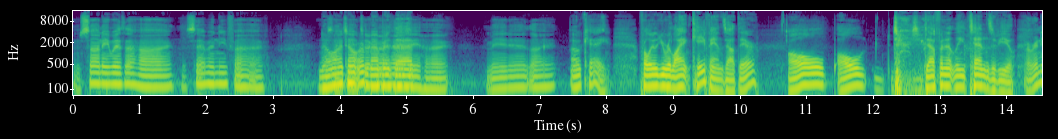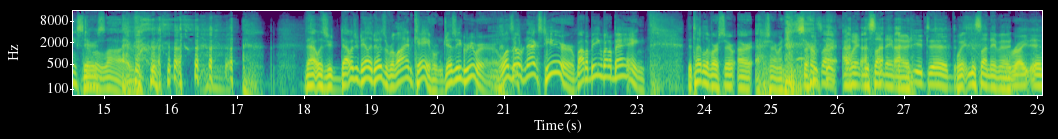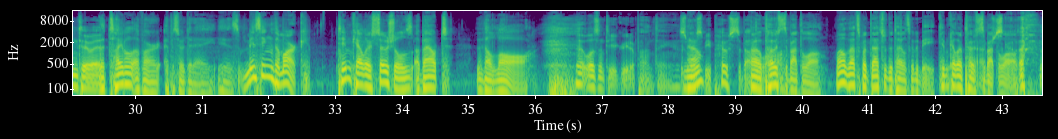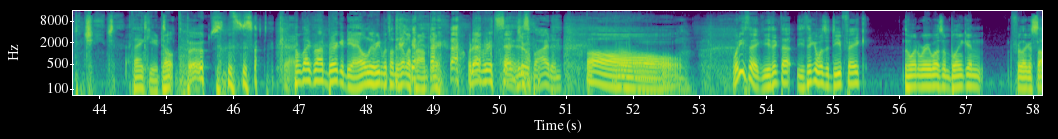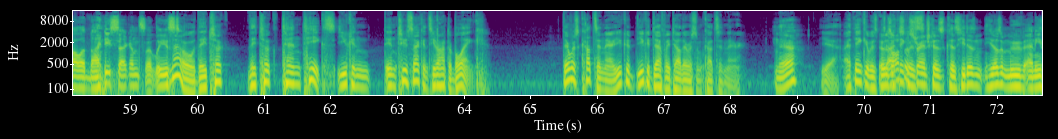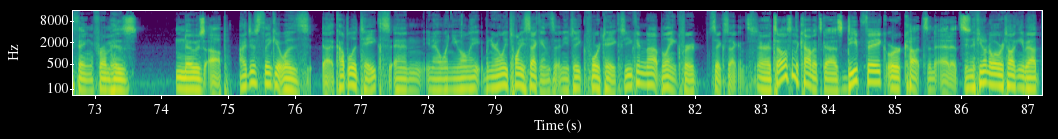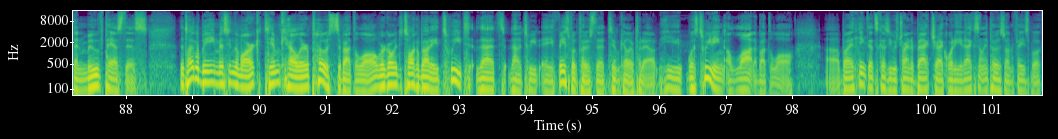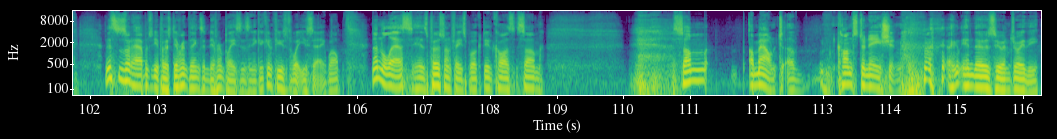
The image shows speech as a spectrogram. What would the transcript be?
I'm sunny with a high, 75. No, I don't Took my remember heavy that. heart, made it light. Okay. For all you Relient K fans out there, all all definitely tens of you. Are any still There's- alive? That was your that was your daily dose of Relient K from Jesse Gruber. What's up next here? Bada bing, bada bang. The title of our ser- our uh, sermon. Sorry, I went into Sunday mode. you did. Went into Sunday mode. right into it. The title of our episode today is Missing the Mark. Tim Keller's socials about the law. that wasn't the agreed upon thing. It was No? supposed to be posts about Oh, the law. Oh posts about the law. Well, that's what that's what the title's going to be. Tim Keller posts about the law. Change that. Thank you. Don't. Posts. okay. I'm like Ron Burgundy. I only read what's on the teleprompter, whatever it says. Joe Biden. Oh. oh, What do you think? Do you think that? Do you think it was a deep fake? The one where he wasn't blinking for like a solid ninety seconds at least. no! They took they took ten takes. You can in two seconds. You don't have to blink. There was cuts in there. You could you could definitely tell there was some cuts in there. Yeah. Yeah, I think it was. It was I think also strange because he doesn't he doesn't move anything from his nose up. I just think it was a couple of takes, and you know when you only when you're only twenty seconds and you take four takes, you cannot blink for six seconds. All right, tell us in the comments, guys. Deep fake or cuts and edits? And if you don't know what we're talking about, then move past this. The title being Missing the Mark, Tim Keller posts about the law. We're going to talk about a tweet that, not a tweet, a Facebook post that Tim Keller put out. He was tweeting a lot about the law, uh, but I think that's because he was trying to backtrack what he had accidentally posted on Facebook. This is what happens when you post different things in different places and you get confused with what you say. Well, nonetheless, his post on Facebook did cause some some amount of consternation in those who enjoy the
